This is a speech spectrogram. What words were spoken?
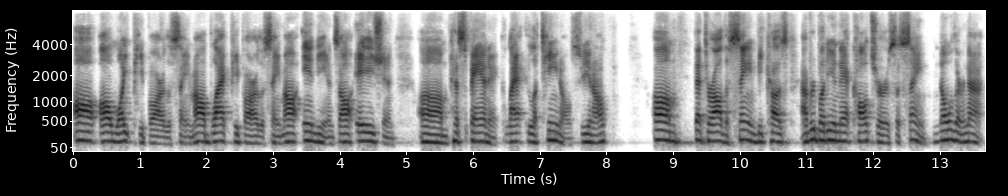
All all white people are the same. All black people are the same. All Indians, all Asian, um, Hispanic, Latinos. You know, um, that they're all the same because everybody in that culture is the same. No, they're not.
